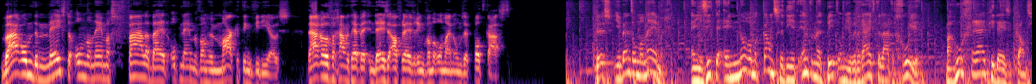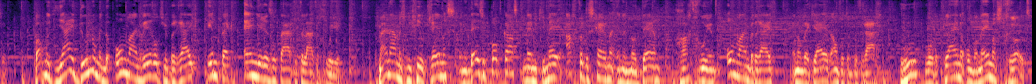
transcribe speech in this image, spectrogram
Waarom de meeste ondernemers falen bij het opnemen van hun marketingvideo's. Daarover gaan we het hebben in deze aflevering van de Online Omzet Podcast. Dus je bent ondernemer en je ziet de enorme kansen die het internet biedt om je bedrijf te laten groeien. Maar hoe grijp je deze kansen? Wat moet jij doen om in de online wereld je bereik, impact en je resultaten te laten groeien? Mijn naam is Michiel Kremers en in deze podcast neem ik je mee achter de schermen in een modern, hardgroeiend online bedrijf en ontdek jij het antwoord op de vraag: hoe worden kleine ondernemers groot?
